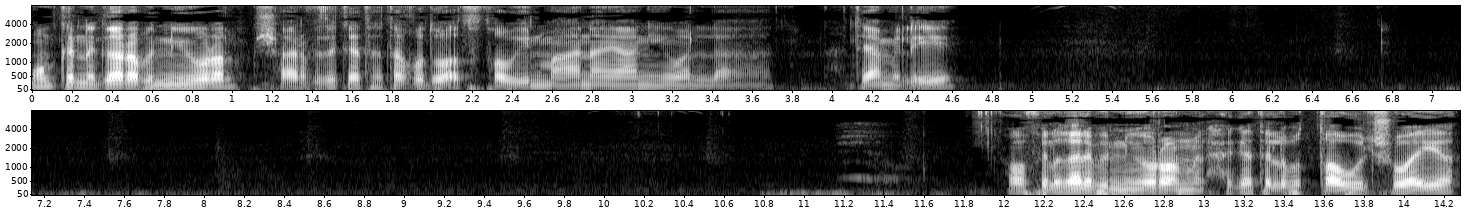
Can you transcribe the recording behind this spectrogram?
ممكن نجرب ال neural؟ مش عارف إذا كانت هتاخد وقت طويل معانا يعني ولا هتعمل إيه. هو في الغالب ال neural من الحاجات اللي بتطول شوية.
